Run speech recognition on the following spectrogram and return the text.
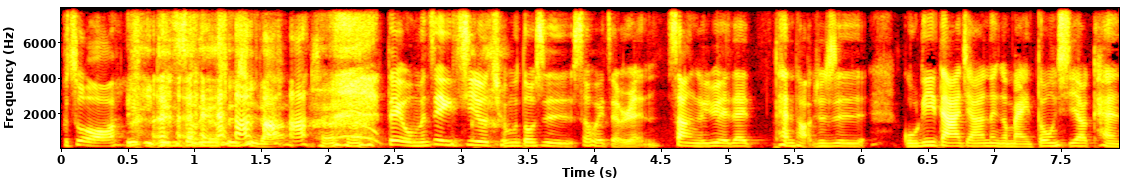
不错哦。一一定是照这个顺序的啊。对我们这一季就全部都是社会责任。上个月在探讨，就是鼓励大家那个买东西要看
